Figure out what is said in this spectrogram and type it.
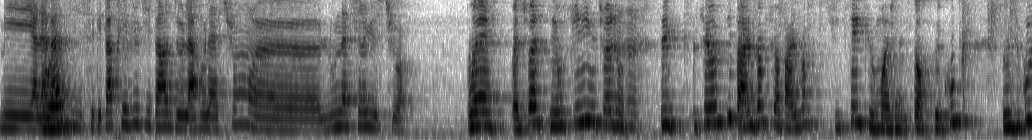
Mais à la Ouais. base, c'était pas prévu qu'il parle de la relation euh, Luna-Sirius, tu vois. Ouais, bah tu vois, c'est au feeling, tu vois. genre, Mm, c'est c'est aussi, par exemple, tu vois, par exemple, tu sais que moi, j'adore ce couple. Donc, du coup,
